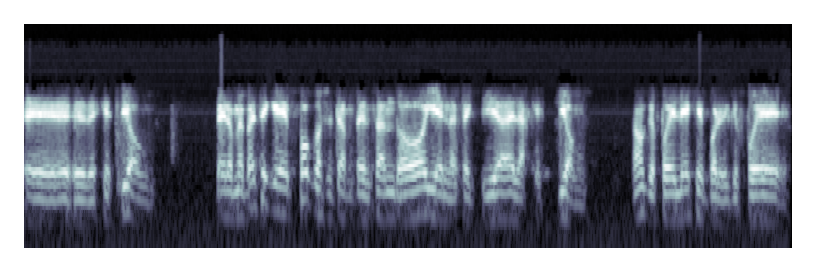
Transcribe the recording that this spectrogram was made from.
eh, de gestión, pero me parece que pocos están pensando hoy en la efectividad de la gestión, ¿no? que fue el eje por el que fue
